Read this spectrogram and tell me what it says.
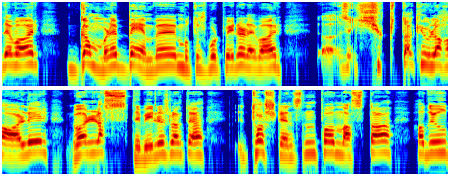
Det var gamle BMW motorsportbiler. Det var tjukt av kule Harleyer. Det var lastebiler så langt ja. Torstensen på Nasta hadde jo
